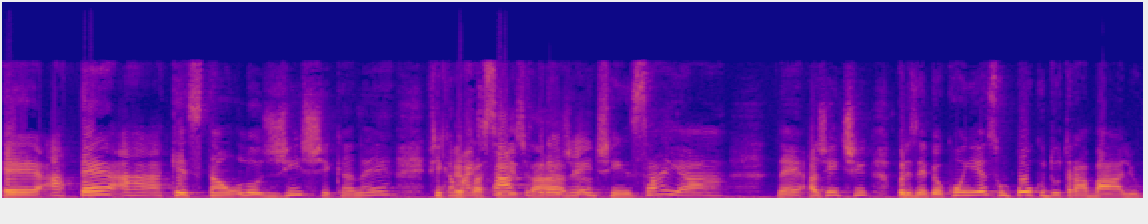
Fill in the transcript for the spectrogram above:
é, até a questão logística, né? Fica é mais fácil para a gente ensaiar, né? A gente, por exemplo, eu conheço um pouco do trabalho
